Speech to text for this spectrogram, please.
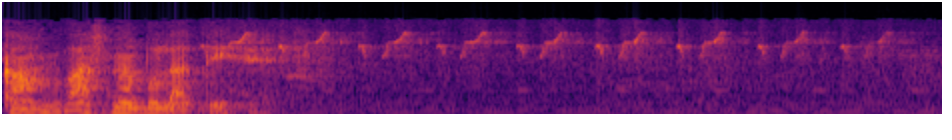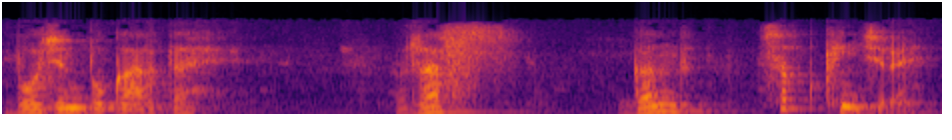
काम वासना बुलाती है। भोजन पुकारता है, रस, गंध सब खींच रहे हैं।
